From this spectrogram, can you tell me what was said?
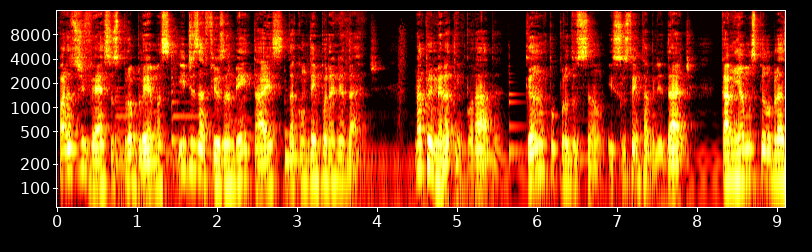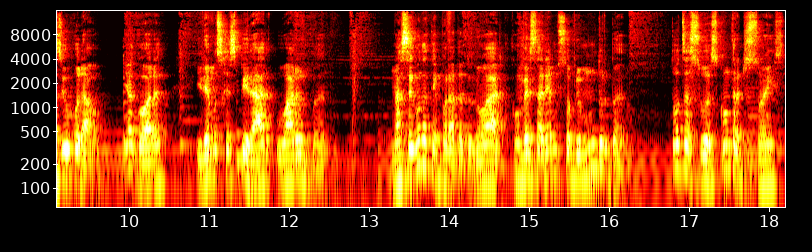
para os diversos problemas e desafios ambientais da contemporaneidade. Na primeira temporada, Campo, Produção e Sustentabilidade, caminhamos pelo Brasil rural e agora iremos respirar o ar urbano. Na segunda temporada do Noir, conversaremos sobre o mundo urbano, todas as suas contradições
